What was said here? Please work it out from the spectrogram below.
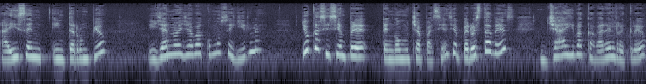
ahí se interrumpió y ya no hallaba cómo seguirle. Yo casi siempre tengo mucha paciencia, pero esta vez ya iba a acabar el recreo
